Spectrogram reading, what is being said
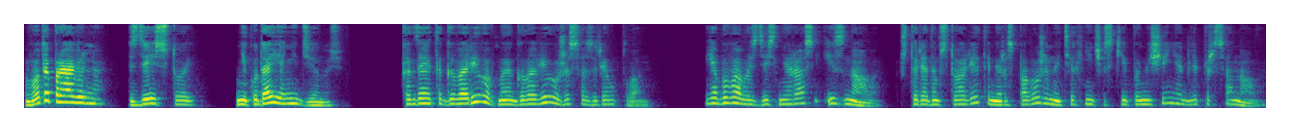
Вот и правильно. Здесь стой. Никуда я не денусь. Когда это говорила, в моей голове уже созрел план. Я бывала здесь не раз и знала, что рядом с туалетами расположены технические помещения для персонала.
